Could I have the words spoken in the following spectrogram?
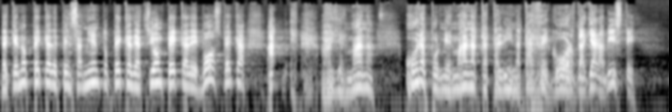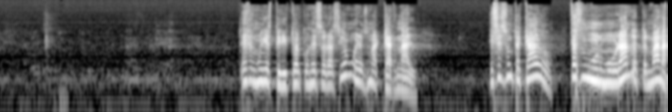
El que no peca de pensamiento, peca de acción, peca de voz, peca... Ah, ay, hermana, ora por mi hermana Catalina, está regorda, ya la viste. ¿Eres muy espiritual con esa oración o eres una carnal? Ese es un pecado. Estás murmurando a tu hermana.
